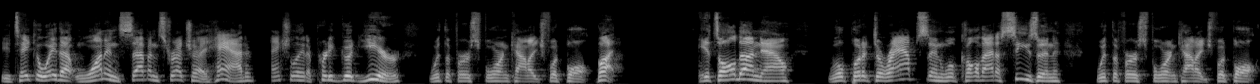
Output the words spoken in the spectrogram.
You take away that one and seven stretch I had, actually had a pretty good year with the first four in college football. But it's all done now. We'll put it to wraps and we'll call that a season with the first four in college football.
